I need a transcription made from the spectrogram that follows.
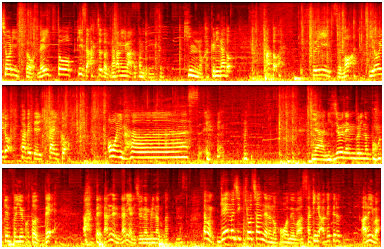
チョリソ冷凍ピザ。ちょっと中身今温めてるんですけど金の角煮など。あとスイーツもいろいろ食べていきたいと思います。いや20年ぶりの冒険ということで。あでなんで何が20年ぶりなのかって言いますと。多分ゲーム実況チャンネルの方では先に上げてるあるいは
